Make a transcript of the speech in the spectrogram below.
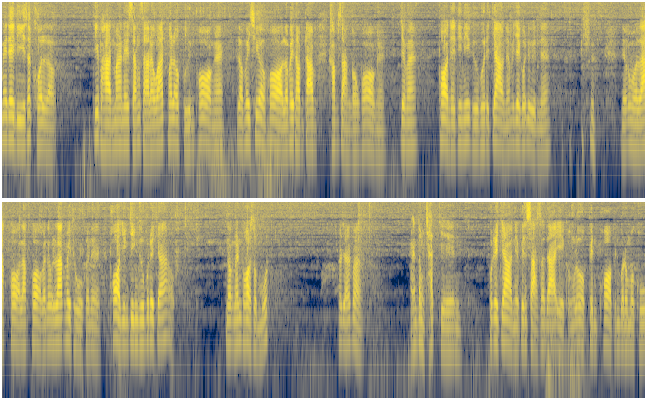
ไม่ได้ดีสักคนเราที่ผ่านมาในสังสารวัฏเพราะเราฝืนพ่อไง เราไม่เชื่อพ่อเราไม่ทำตามคำสั่งของพ่อไงใช่ไหมพ่อในที่นี้คือพระเจ้านะไม่ใช่คนอื่นนะเดี๋ยวก็มารักพ่อรักพ่อกันนะรักไม่ถูกกันเนี่ยพ่อจริง ๆ คือพระเจ้า นอกนั้นพ่อสมมุติเข้าใจป่ะงั้นต้องชัดเจนพระเจ้าเนี่ยเป็นศาสดาเอกของโลก เป็นพ่อเป็นบรมครู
